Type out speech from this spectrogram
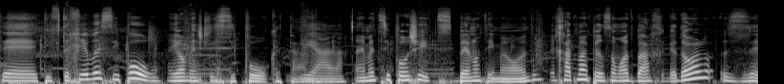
uh, תפתחי בסיפור. היום יש לי סיפור קטן. יאללה. האמת, סיפור שעצבן אותי מאוד. אחת מהפרסומות באח הגדול זה...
